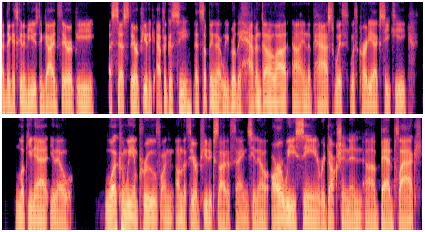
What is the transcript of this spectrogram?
I think it's going to be used to guide therapy, assess therapeutic efficacy. That's something that we really haven't done a lot uh, in the past with with cardiac CT. Looking at, you know, what can we improve on on the therapeutic side of things? You know, are we seeing a reduction in uh, bad plaque,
